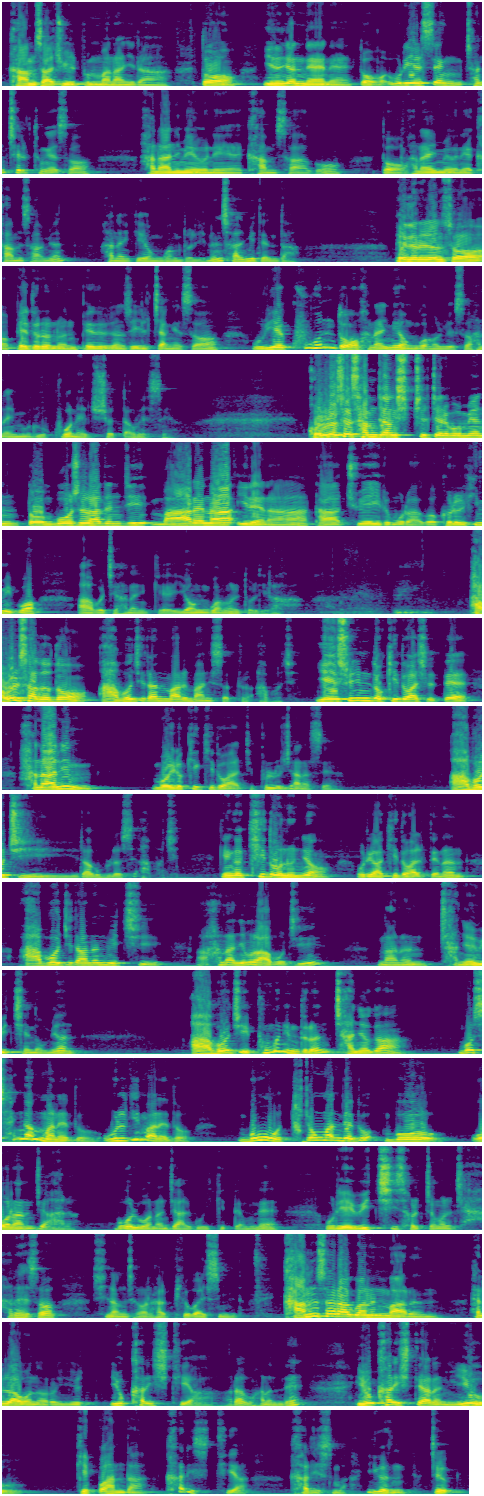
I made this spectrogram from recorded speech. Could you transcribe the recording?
감사 주일 뿐만 아니라 또 1년 내내 또 우리 일생 전체를 통해서 하나님의 은혜에 감사하고 또 하나님의 은혜에 감사하면 하나님께 영광 돌리는 삶이 된다. 베드로전서 베드로는 베드로전서 1장에서 우리의 구원도 하나님의 영광을 위해서 하나님이 우리를 구원해 주셨다고 그랬어요. 골로새 3장 17절에 보면 또 무엇을 하든지 말에나 일에나 다 주의 이름으로 하고 그를 힘입어 아버지 하나님께 영광을 돌리라. 바울 사도도 아버지란 말을 많이 썼더라. 아버지. 예수님도 기도하실 때 하나님 뭐 이렇게 기도하지 부르지 않았어요. 아버지라고 불렀어요. 아버지. 그러니까 기도는요. 우리가 기도할 때는 아버지라는 위치, 하나님을 아버지, 나는 자녀 위치에 놓으면 아버지, 부모님들은 자녀가 뭐 생각만 해도 울기만 해도 뭐 투정만 돼도 뭐 원하는지 알아. 뭘 원하는지 알고 있기 때문에 우리의 위치 설정을 잘해서 신앙생활을 할 필요가 있습니다. 감사라고 하는 말은 헬라 원어로 유, 카리스티아라고 하는데 유카리스티아는 유 기뻐한다 카리스티아 카리스마 이것은 즉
